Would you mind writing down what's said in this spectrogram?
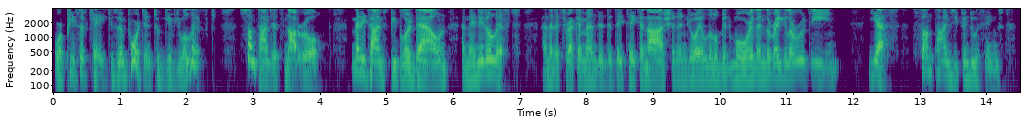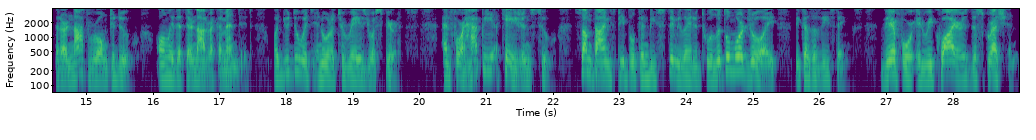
or a piece of cake is important to give you a lift. Sometimes it's not wrong. Many times people are down and they need a lift, and then it's recommended that they take a nosh and enjoy a little bit more than the regular routine. Yes, sometimes you can do things that are not wrong to do, only that they're not recommended, but you do it in order to raise your spirits. And for happy occasions too. Sometimes people can be stimulated to a little more joy because of these things. Therefore, it requires discretion.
